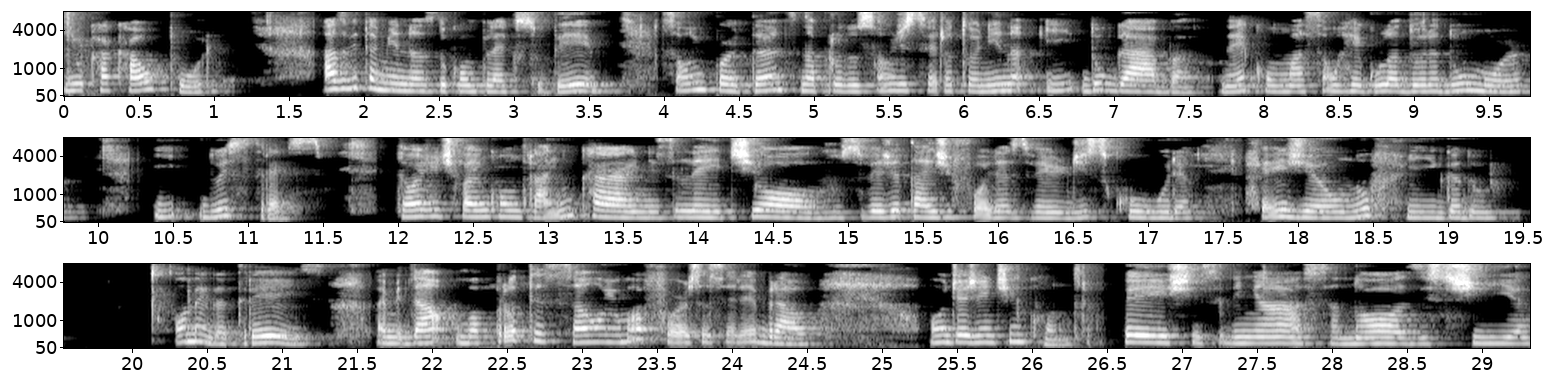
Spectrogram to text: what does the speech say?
e o cacau puro. As vitaminas do complexo B são importantes na produção de serotonina e do GABA, né, com uma ação reguladora do humor e do estresse. Então a gente vai encontrar em carnes, leite, ovos, vegetais de folhas verde escura, feijão, no fígado. Ômega 3 vai me dar uma proteção e uma força cerebral onde a gente encontra peixes, linhaça, nozes, chia.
